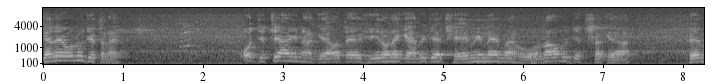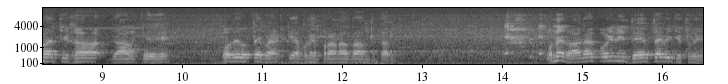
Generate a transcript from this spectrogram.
ਕਹਿੰਦੇ ਉਹਨੂੰ ਜਿੱਤ ਲੈ। ਉਹ ਜਿੱਤਿਆ ਹੀ ਨਾ ਗਿਆ ਉਹ ਤੇ ਅਖੀਰ ਉਹਨੇ ਕਿਹਾ ਵੀ ਜੇ 6 ਮਹੀਨੇ ਮੈਂ ਹੋਰ ਨਾ ਉਹਨੂੰ ਜਿੱਤ ਸਕਿਆ, ਫਿਰ ਮੈਂ ਚਿਖਾ ਜਾਲ ਕੇ ਉਹਦੇ ਉੱਤੇ ਬੈਠ ਕੇ ਆਪਣੇ ਪ੍ਰਾਣਾਂ ਦਾ ਅੰਤ ਕਰ ਉਹਨੇ ਰਾਜਾ ਕੋਈ ਨਹੀਂ, ਦੇਵਤੇ ਵੀ ਜਿੱਤ ਲਏ।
